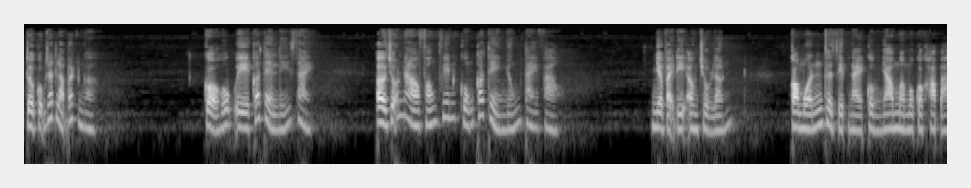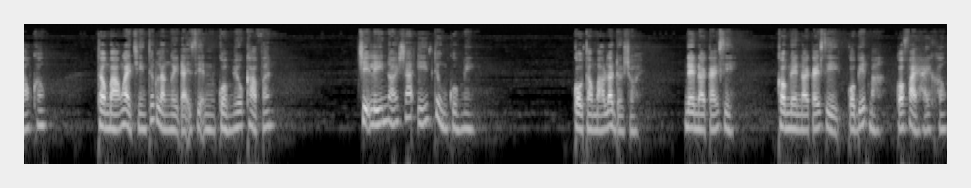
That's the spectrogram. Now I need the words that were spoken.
tôi cũng rất là bất ngờ. Cổ húc uy có thể lý giải. Ở chỗ nào phóng viên cũng có thể nhúng tay vào. Như vậy đi ông chủ lớn. Có muốn thời dịp này cùng nhau mở một cuộc họp báo không? Thông báo ngài chính thức là người đại diện của Miêu Khả Vân. Chị Lý nói ra ý tưởng của mình. Cô thông báo là được rồi. Nên nói cái gì? Không nên nói cái gì, cô biết mà, có phải hay không?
